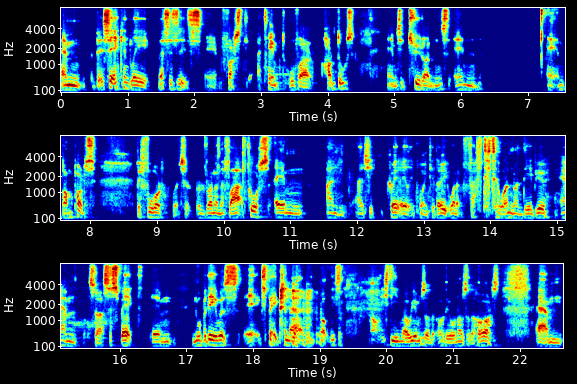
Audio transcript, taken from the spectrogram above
Um, but secondly, this is his um, first attempt over hurdles. Um, he's had two runs in um, bumpers before, which are running the flat, of course. Um, and as you quite rightly pointed out, won at 50 to 1 on debut. Um, so I suspect um, nobody was expecting that, not least not least Ian Williams or the, or the owners of the horse. Um,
